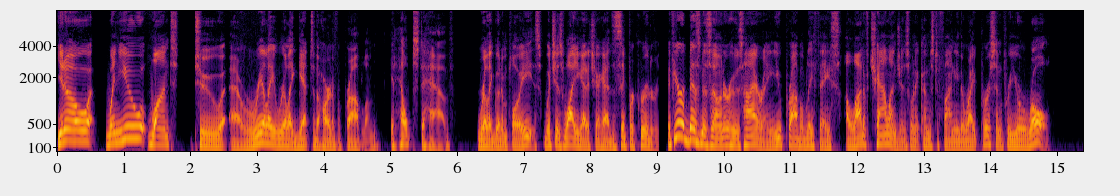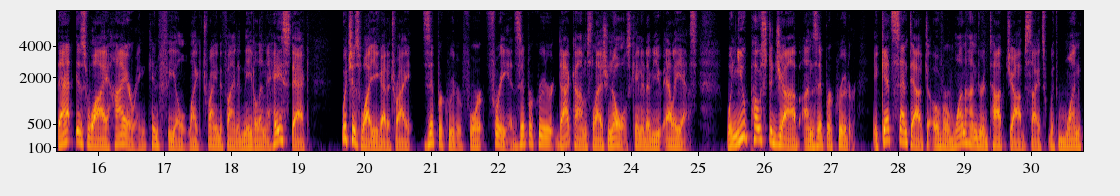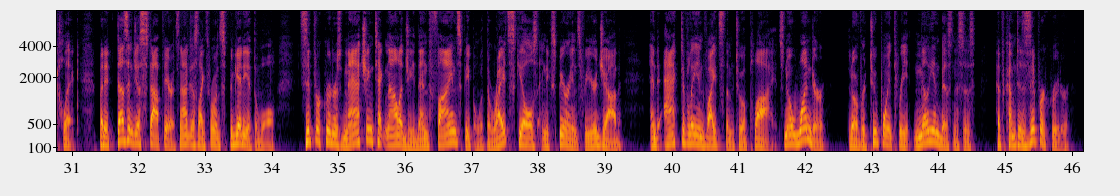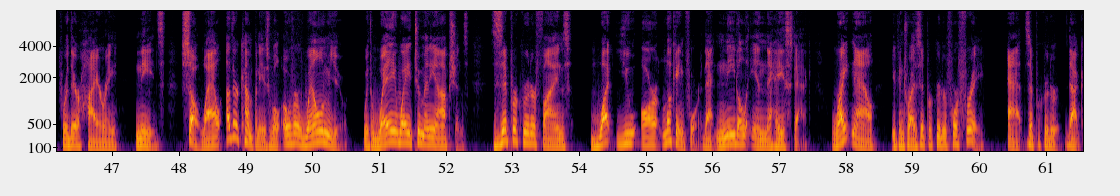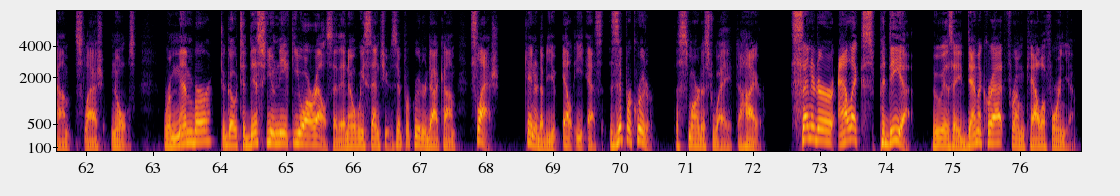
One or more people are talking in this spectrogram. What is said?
You know, when you want to uh, really, really get to the heart of a problem, it helps to have really good employees, which is why you got to check out ZipRecruiter. If you're a business owner who's hiring, you probably face a lot of challenges when it comes to finding the right person for your role. That is why hiring can feel like trying to find a needle in a haystack, which is why you got to try ZipRecruiter for free at ziprecruiter.com slash Knowles, K-N-W-L-E-S. When you post a job on ZipRecruiter, it gets sent out to over 100 top job sites with one click. But it doesn't just stop there. It's not just like throwing spaghetti at the wall. ZipRecruiter's matching technology then finds people with the right skills and experience for your job and actively invites them to apply. It's no wonder that over 2.3 million businesses have come to ZipRecruiter for their hiring needs. So while other companies will overwhelm you with way, way too many options, ZipRecruiter finds what you are looking for, that needle in the haystack. Right now, you can try ZipRecruiter for free at ziprecruiter.com slash Knowles. Remember to go to this unique URL so they know we sent you, ziprecruiter.com slash K-N-W-L-E-S. ZipRecruiter, the smartest way to hire. Senator Alex Padilla who is a Democrat from California,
